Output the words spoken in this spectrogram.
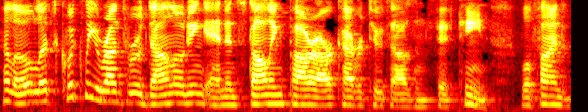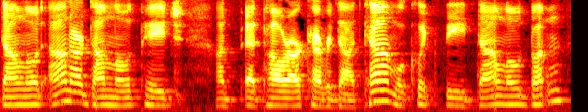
Hello, let's quickly run through downloading and installing Power Archiver 2015. We'll find the download on our download page on, at powerarchiver.com. We'll click the download button.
